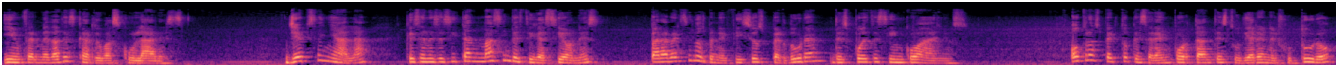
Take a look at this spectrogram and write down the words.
y enfermedades cardiovasculares. Jeff señala que se necesitan más investigaciones para ver si los beneficios perduran después de cinco años. Otro aspecto que será importante estudiar en el futuro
